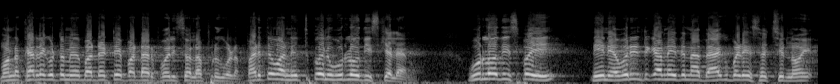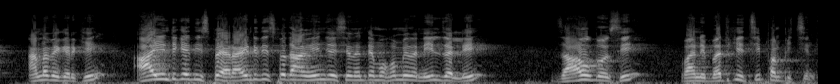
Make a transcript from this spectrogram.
మొన్న కర్రెగుట్ట మీద పడ్డట్టే పడ్డారు పోలీసు వాళ్ళు అప్పుడు కూడా. పడితే వాడిని ఎత్తుకొని ఊర్లో తీసుకెళ్ళాను. ఊర్లో తీసిపోయి నేను ఎవరింటికన్నా అయితే నా బ్యాగ్ పడేసి వచ్చినో అన్న దగ్గరికి ఆ ఇంటికే తీసిపోయారు. ఆ ఇంటికి తీసిపోతే ఆమె ఏం చేసిందంటే మొహం మీద నీళ్ళు చల్లి జావబోసి పోసి వాడిని బతికిచ్చి పంపించింది.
